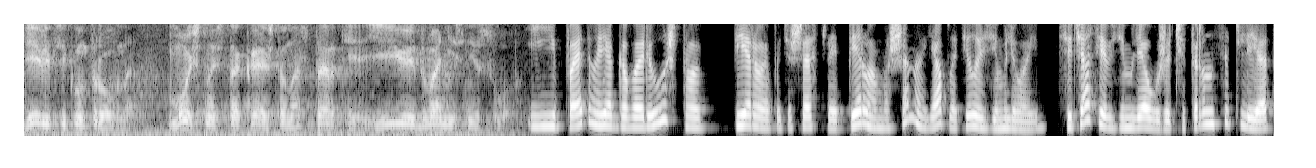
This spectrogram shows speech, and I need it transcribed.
9 секунд ровно. Мощность такая, что на старте ее едва не снесло. И поэтому я говорю, что Первое путешествие, первую машину я оплатила землей. Сейчас я в земле уже 14 лет.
